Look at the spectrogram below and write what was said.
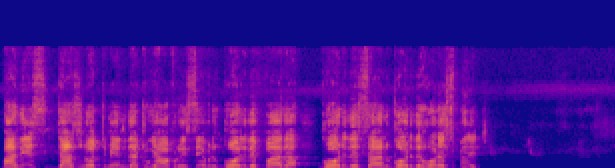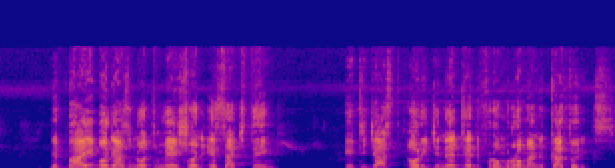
But this does not mean that we have received God the Father, God the Son, God the Holy Spirit. The Bible does not mention a such thing. It just originated from Roman Catholics.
